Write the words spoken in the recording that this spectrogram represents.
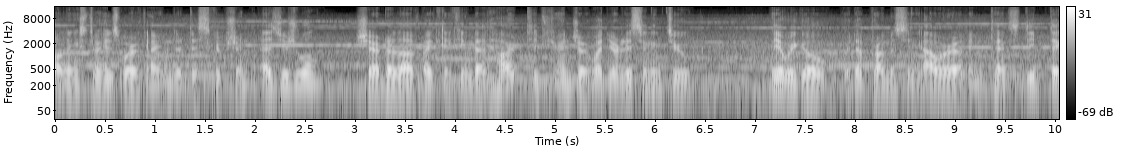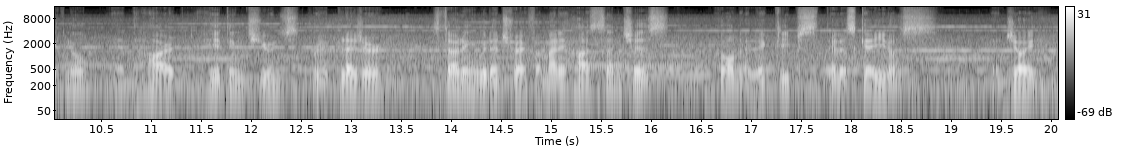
All links to his work are in the description as usual. Share the love by clicking that heart if you enjoy what you're listening to. Here we go with a promising hour of intense deep techno and hard hitting tunes for your pleasure, starting with a track from Alejas Sanchez called El Eclipse de los Caídos. Enjoy!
